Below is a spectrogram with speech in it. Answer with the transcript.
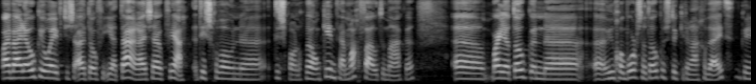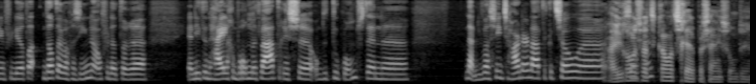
Maar hij weidde ook heel eventjes uit over Iatara. Hij zei ook van ja, het is gewoon, eh, het is gewoon nog wel een kind. Hij mag fouten maken. Eh, maar je had ook een, eh, eh, Hugo Borst had ook een stukje eraan gewijd. Ik weet niet of jullie dat, dat hebben gezien. Over dat er ja, niet een heilige bron met water is op de toekomst. En eh, nou, die was iets harder, laat ik het zo eh Ja, Hugo is wat, kan wat scherper zijn soms. Ja.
